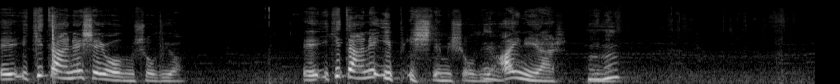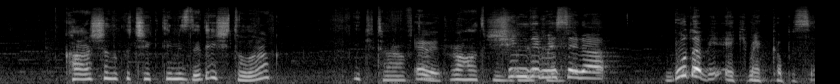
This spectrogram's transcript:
e, iki tane şey olmuş oluyor. E, iki tane ip işlemiş oluyor. Aynı yer. Karşılıklı çektiğimizde de eşit olarak iki taraftan Evet. rahat bir Şimdi yapıyor. mesela bu da bir ekmek kapısı.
